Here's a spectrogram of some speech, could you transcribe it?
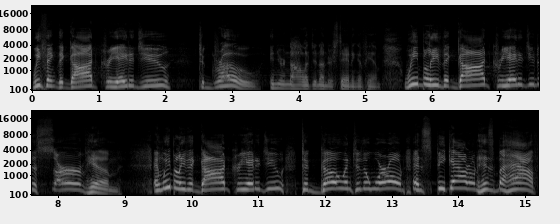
We think that God created you to grow in your knowledge and understanding of Him. We believe that God created you to serve Him and we believe that God created you to go into the world and speak out on His behalf.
